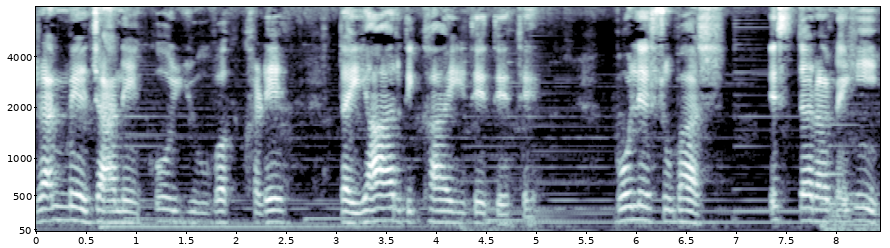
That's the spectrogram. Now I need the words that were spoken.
रन में जाने को युवक खड़े तैयार दिखाई देते थे। बोले, सुभाष, इस तरह नहीं,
